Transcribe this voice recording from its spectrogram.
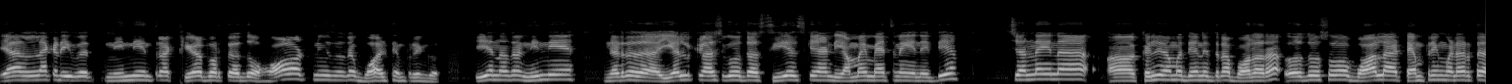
ಎಲ್ಲ ಕಡೆ ಇವತ್ತು ನಿನ್ನೆ ಅಂತ ಕೇಳಿ ಬರ್ತಾ ಇದ್ದು ಹಾಟ್ ನ್ಯೂಸ್ ಅಂದ್ರೆ ಬಾಲ್ ಟೆಂಪರಿಂಗ್ ಏನಂದ್ರೆ ನಿನ್ನೆ ನಡೆದ ಎಲ್ ಕ್ಲಾಸ್ಗೂ the C S K and M I ಮ್ಯಾಚ್ನ ಏನೈತಿ? ಚೆನ್ನೈನ ಕಲೀಲ್ ಅಹಮದ್ ಏನಿದ್ರ ಬಾಲರ ಅದು ಸೊ ಬಾಲ್ ಟೆಂಪರಿಂಗ್ ಮಾಡ್ಯಾರತ್ತೆ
